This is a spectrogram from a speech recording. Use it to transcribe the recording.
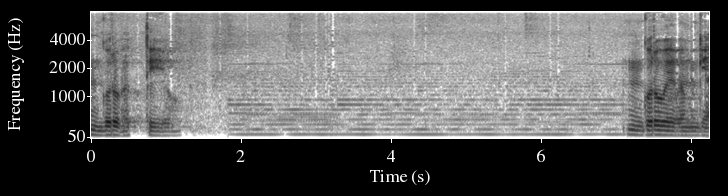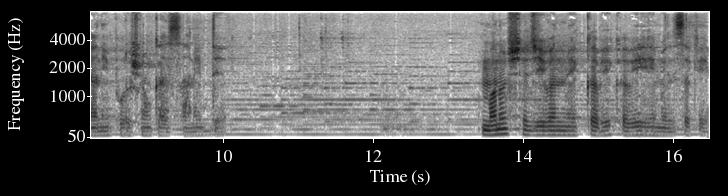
गुरु भक्ति योग। गुरु एवं ज्ञानी पुरुषों का सानिध्य। मनुष्य जीवन में कभी कभी ही मिल सके।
